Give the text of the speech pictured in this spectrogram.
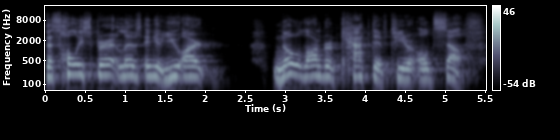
This Holy Spirit lives in you. You are no longer captive to your old self.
